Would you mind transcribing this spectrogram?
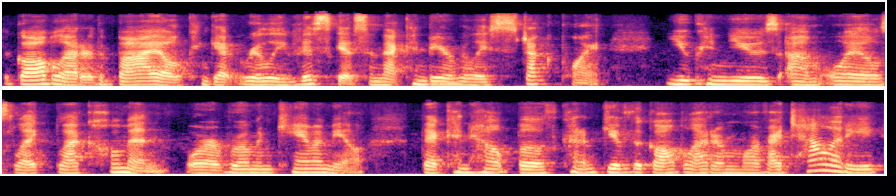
The gallbladder, the bile can get really viscous, and that can be a mm-hmm. really stuck point. You can use um, oils like black cumin or Roman chamomile that can help both kind of give the gallbladder more vitality,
